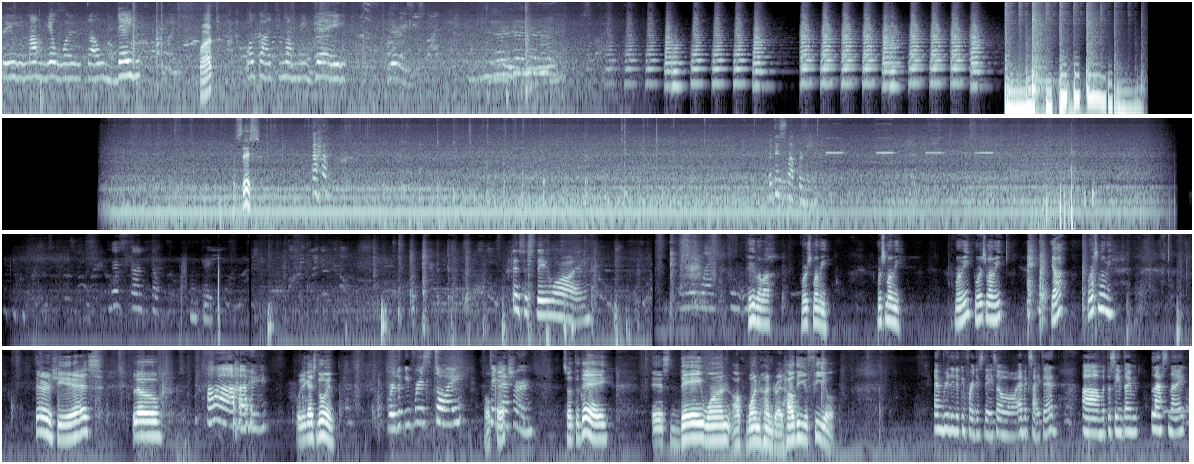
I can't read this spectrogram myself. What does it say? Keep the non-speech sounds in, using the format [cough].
day, mommy was our day. What? What got mommy day? What's this? This is not for me. Okay. This is day one. Hey, Baba. Where's mommy? Where's mommy? Mommy? Where's mommy? Yeah? Where's mommy? There she is. Hello. Hi! What are you guys doing? We're looking for his toy. Take Okay. measure. So today is day one of 100. How do you feel? I'm really looking for this day, so I'm excited. Um, at the same time, last night,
